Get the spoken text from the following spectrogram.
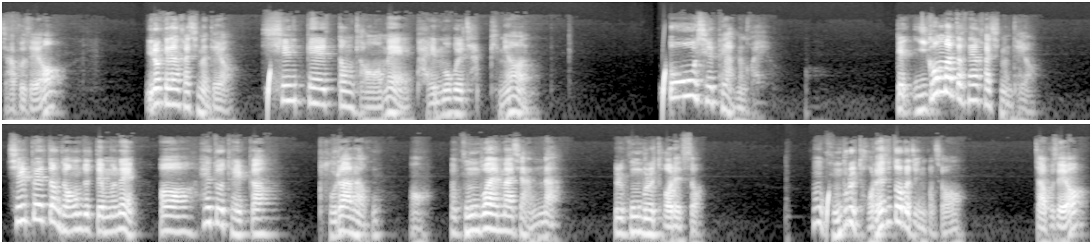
잡으세요. 이렇게 생각하시면 돼요. 실패했던 경험에 발목을 잡히면 또 실패하는 거예요. 그러니까 이것만 딱 생각하시면 돼요. 실패했던 경험들 때문에 어, 해도 될까? 불안하고 어, 공부할 맛이 안 나. 그리고 공부를 덜 했어. 그럼 공부를 덜 해서 떨어지는 거죠. 자, 보세요.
